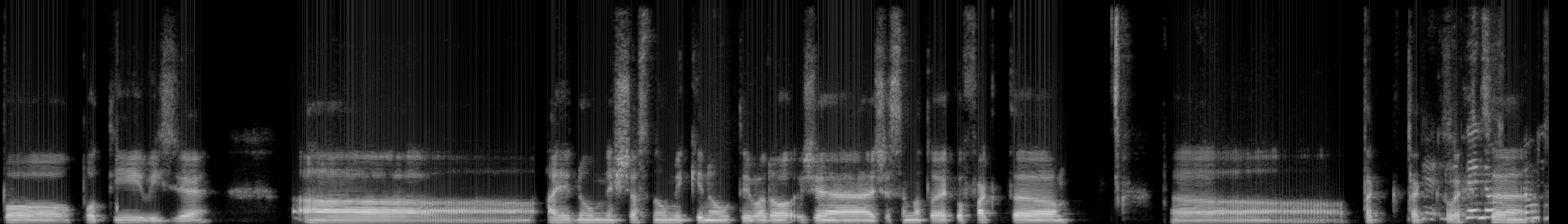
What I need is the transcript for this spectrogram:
po, po té výzvě a, a jednou nešťastnou mikinou, ty vado, že, že jsem na to jako fakt uh, tak, tak že, lehce... Že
